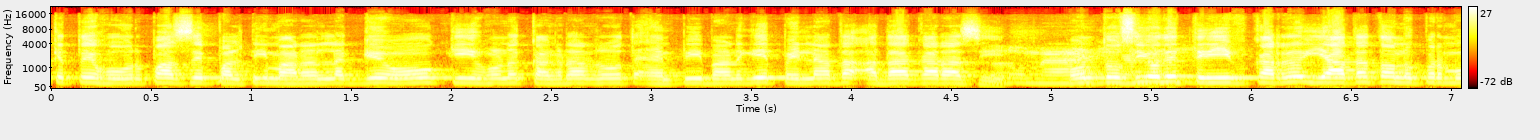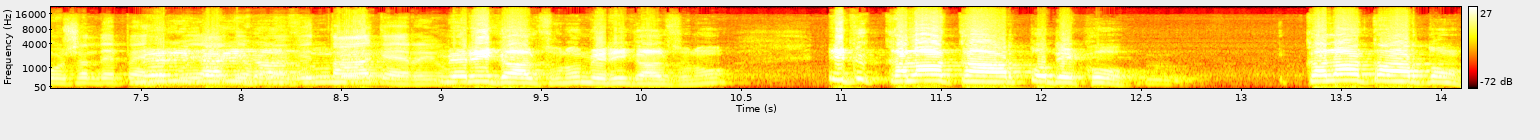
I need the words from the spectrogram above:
ਕਿਤੇ ਹੋਰ ਪਾਸੇ ਪਲਟੀ ਮਾਰਨ ਲੱਗੇ ਹੋ ਕਿ ਹੁਣ ਕੰਗਨਾ ਰਣੌਤ ਐਮਪੀ ਬਣ ਗਏ ਪਹਿਲਾਂ ਤਾਂ ਅਦਾਕਾਰਾ ਸੀ। ਹੁਣ ਤੁਸੀਂ ਉਹਦੀ ਤਾਰੀਫ ਕਰ ਰਹੇ ਹੋ ਜਾਂ ਤਾਂ ਤੁਹਾਨੂੰ ਪ੍ਰੋਮੋਸ਼ਨ ਦੇ ਪੈਸੇ ਕੋਈ ਆ ਗਏ ਹੋਣਗੇ ਤਾਂ ਕਹਿ ਰਹੇ ਹੋ। ਮੇਰੀ ਗੱਲ ਸੁਣੋ ਮੇਰੀ ਗੱਲ ਸੁਣੋ। ਇੱਕ ਕਲਾਕਾਰ ਤੋਂ ਦੇਖੋ। ਕਲਾਕਾਰ ਤੋਂ।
